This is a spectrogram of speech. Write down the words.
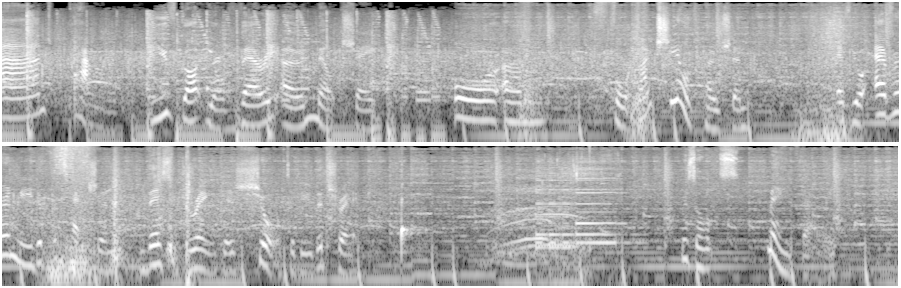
And pow! You've got your very own milkshake. Or, um, Fortnite Shield Potion. If you're ever in need of protection, this drink is sure to do the trick. Results may vary.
